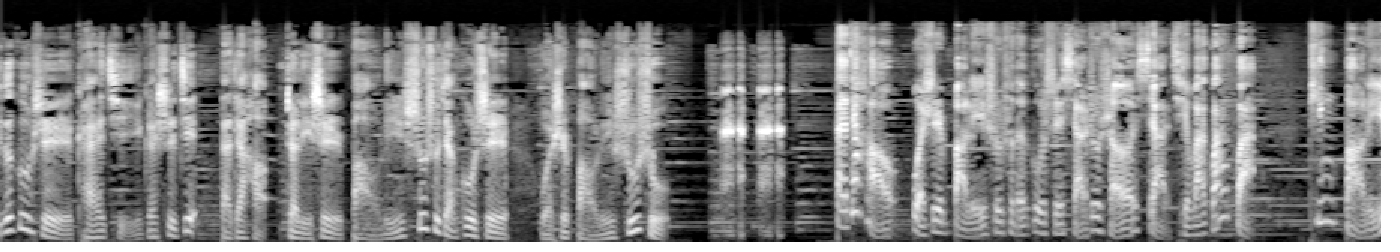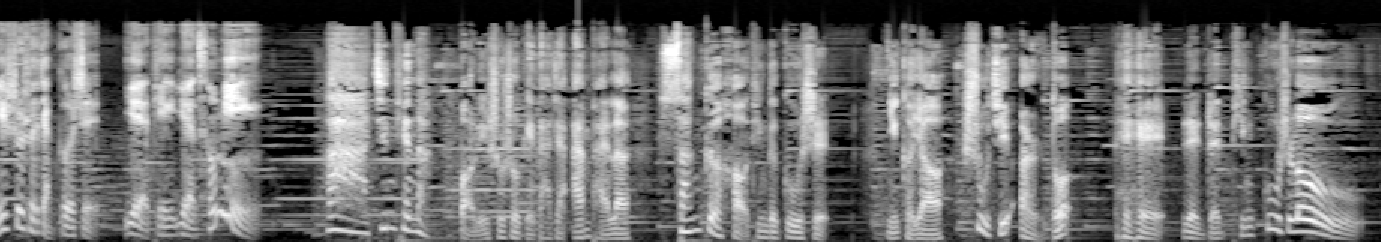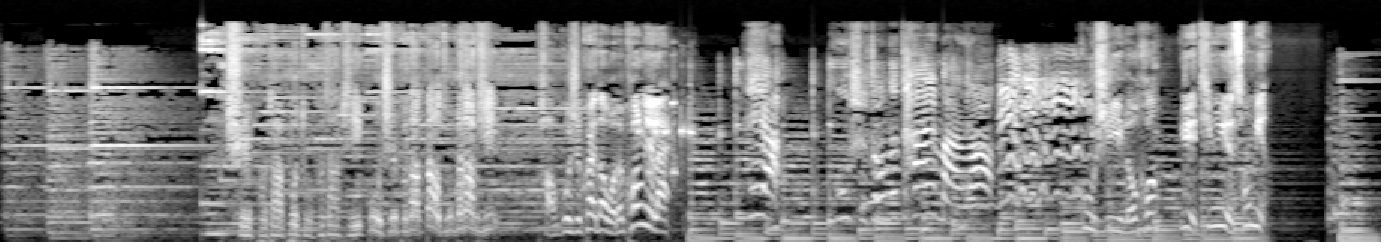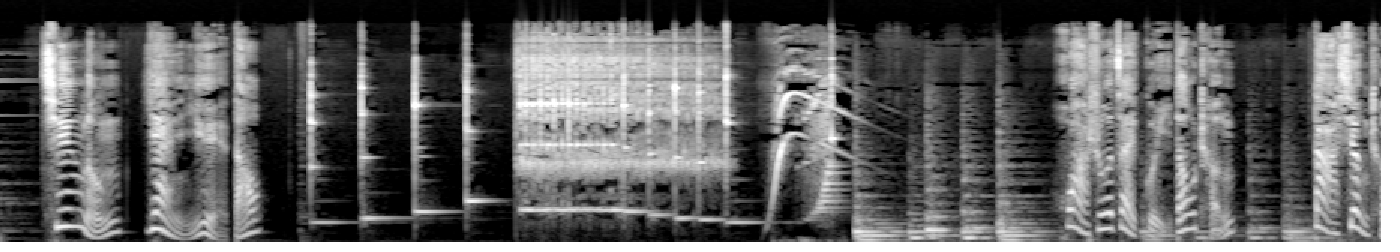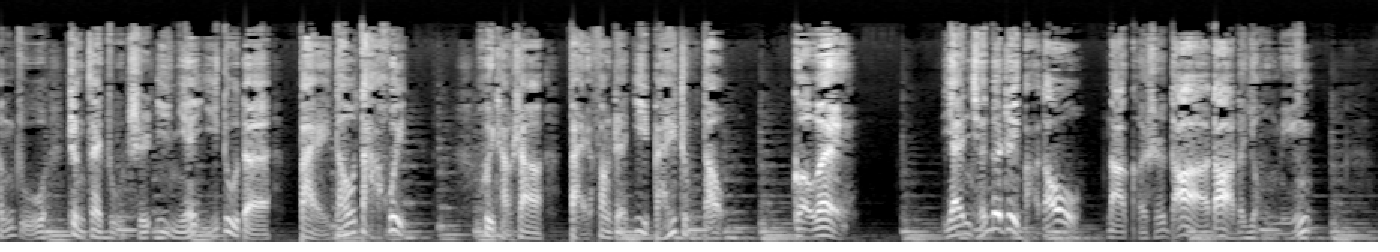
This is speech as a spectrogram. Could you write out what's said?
一个故事，开启一个世界。大家好，这里是宝林叔叔讲故事，我是宝林叔叔。大家好，我是宝林叔叔的故事小助手小青蛙呱呱。听宝林叔叔讲故事，越听越聪明。啊，今天呢，宝林叔叔给大家安排了三个好听的故事，你可要竖起耳朵，嘿嘿，认真听故事喽。吃葡萄不吐葡萄皮，不吃葡萄倒吐葡萄皮。好故事快到我的筐里来！哎呀，故事装的太满了。故事一箩筐，越听越聪明。青龙偃月刀。话说在鬼刀城，大象城主正在主持一年一度的百刀大会。会场上摆放着一百种刀，各位，眼前的这把刀，那可是大大的有名。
